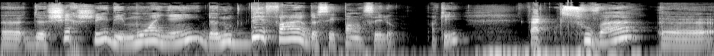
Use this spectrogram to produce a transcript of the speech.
euh, de chercher des moyens de nous défaire de ces pensées-là. OK? Fait que souvent, euh,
